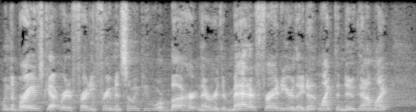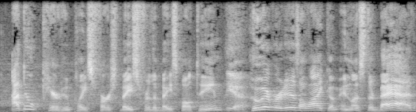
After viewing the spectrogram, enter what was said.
when the Braves got rid of Freddie Freeman, so many people were butthurt, and they were either mad at Freddie or they didn't like the new guy. I'm like. I don't care who plays first base for the baseball team. Yeah. Whoever it is, I like them, unless they're bad,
